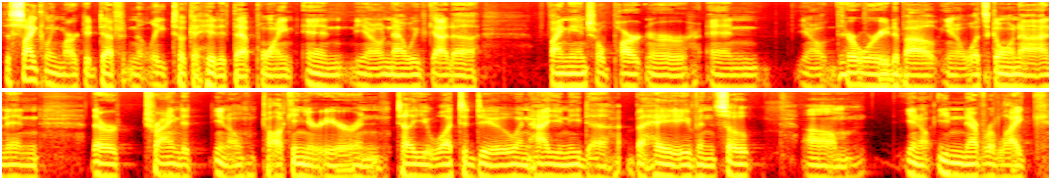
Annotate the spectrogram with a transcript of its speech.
the cycling market definitely took a hit at that point, and you know now we've got a financial partner, and you know they're worried about you know what's going on, and they're trying to you know talk in your ear and tell you what to do and how you need to behave, and so um, you know you never like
